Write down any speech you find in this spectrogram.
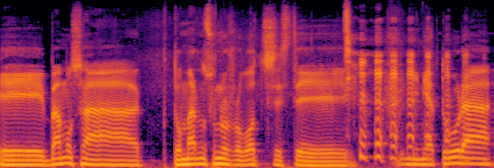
Eh, ¿Vamos a tomarnos unos robots este miniatura.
